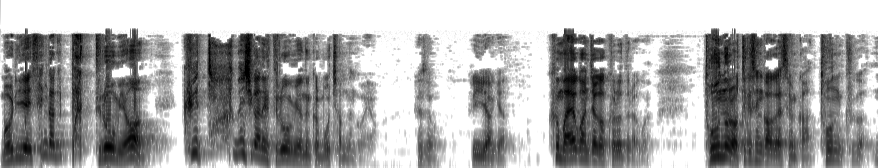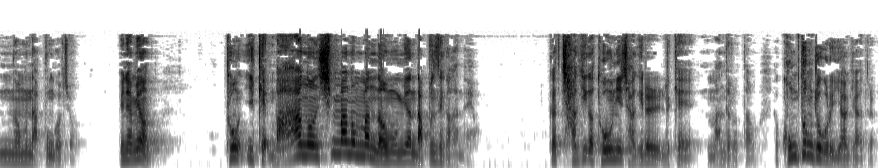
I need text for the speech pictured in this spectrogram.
머리에 생각이 팍 들어오면 그 작은 시간에 들어오면 그걸 못 참는 거예요. 그래서 그 이야기야. 그 마약 환자가 그러더라고요. 돈을 어떻게 생각하겠습니까? 돈 그거 너무 나쁜 거죠. 왜냐하면 돈 이렇게 만 원, 십만 원만 넘으면 나쁜 생각한대요. 그러니까 자기가 돈이 자기를 이렇게 만들었다고 공통적으로 이야기하더라고요.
